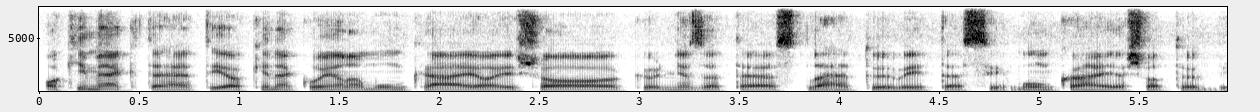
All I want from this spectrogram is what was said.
Aki megteheti, akinek olyan a munkája, és a környezete ezt lehetővé teszi, munkahelye, stb.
